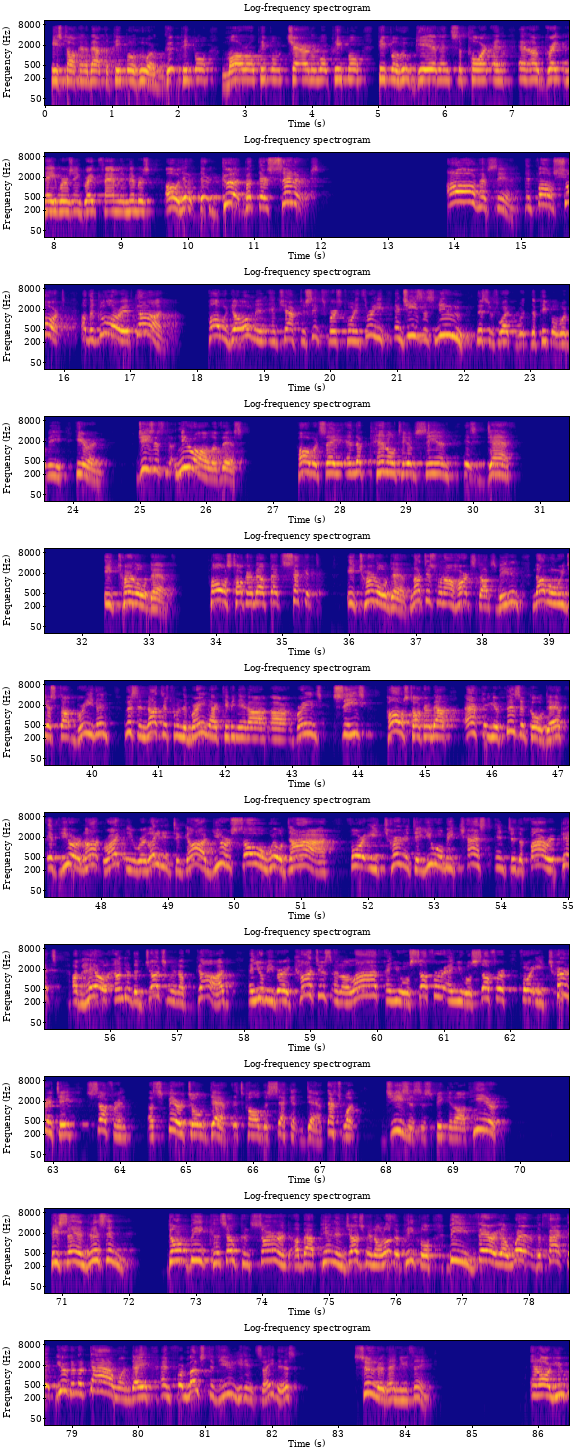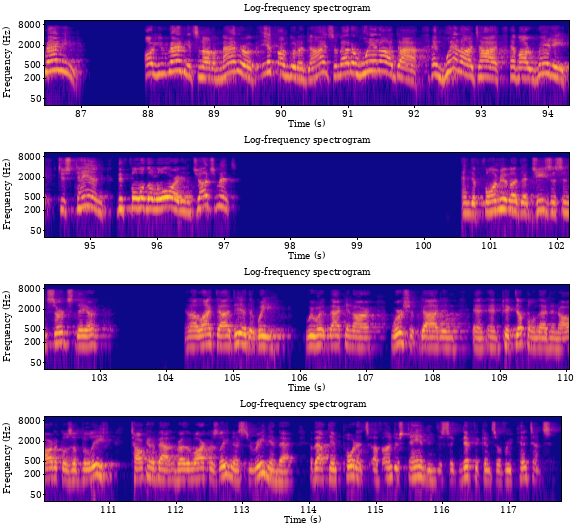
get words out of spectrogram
He's talking about the people who are good people, moral people, charitable people, people who give and support and, and are great neighbors and great family members. Oh, yeah, they're good, but they're sinners. All have sinned and fall short of the glory of God. Paul would go on in, in, chapter 6, verse 23, and Jesus knew this was what the people would be hearing. Jesus knew all of this. Paul would say, and the penalty of sin is death, eternal death. Paul's talking about that second eternal death, not just when our heart stops beating, not when we just stop breathing. Listen, not just when the brain activity in our, our brains cease. Paul's talking about after your physical death, if you are not rightly related to God, your soul will die for eternity. You will be cast into the fiery pits of hell under the judgment of God, and you'll be very conscious and alive, and you will suffer, and you will suffer for eternity, suffering a spiritual death. It's called the second death. That's what Jesus is speaking of here. He's saying, listen, Don't be so concerned about pinning judgment on other people. Be very aware of the fact that you're going to die one day. And for most of you, he didn't say this, sooner than you think. And are you ready? Are you ready? It's not a matter of if I'm going to die, it's a matter of when I die. And when I die, am I ready to stand before the Lord in judgment? And the formula that Jesus inserts there, and I like the idea that we we went back in our worship guide and, and, and picked up on that in our articles of belief, talking about, and Brother Mark was leading us to reading that, about the importance of understanding the significance of repentance.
